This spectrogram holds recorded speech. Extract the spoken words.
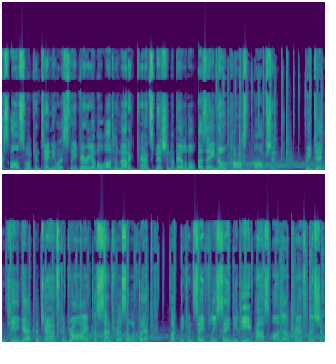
is also a continuously variable automatic transmission available as a no-cost option. We didn't get the chance to drive a Sentra so equipped, but we can safely say we did pass on that transmission.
